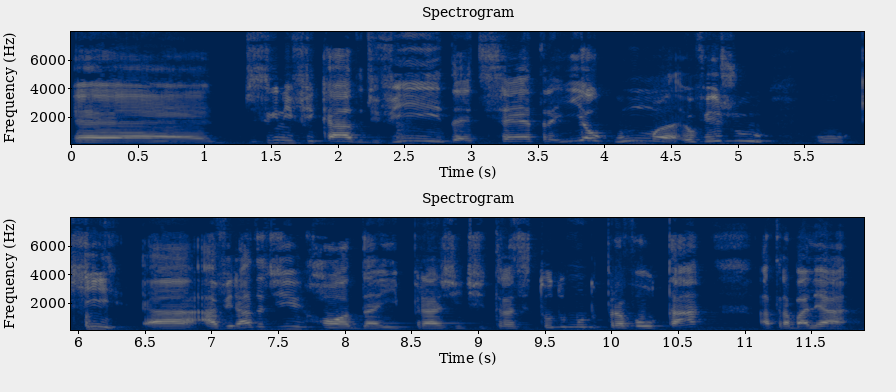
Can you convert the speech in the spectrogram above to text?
é, de significado de vida, etc. E alguma, eu vejo o que a, a virada de roda aí para a gente trazer todo mundo para voltar a trabalhar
